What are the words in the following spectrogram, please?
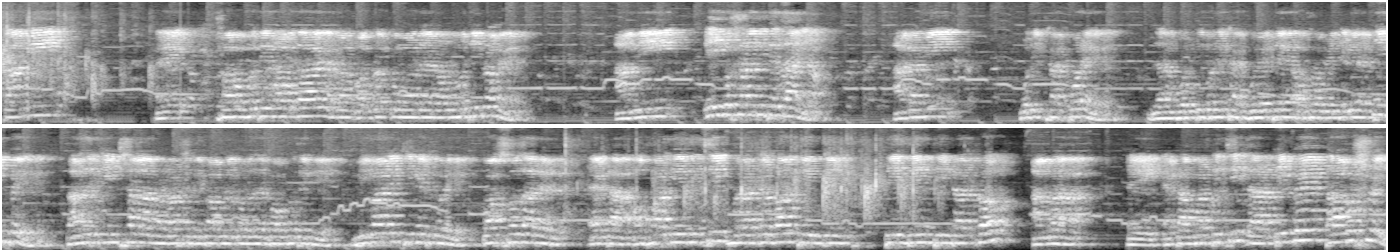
তো আমি সভাপতি মহোদয় এবং অধ্যক্ষ মহোদয়ের অনুমতি ক্রমে আমি এই ঘোষণা দিতে চাই। আগামী পরীক্ষার পরে যারা ভর্তি পরীক্ষায় বুয়েটে অথবা মেডিকেলে টিকবে, তাদেরকে ইনশাআল্লাহ আমরা নরসিংদী পাবলিক কলেজের পক্ষ থেকে বিমানের টিকিট করে কক্সবাজারের একটা অফার দিয়ে দিচ্ছি। ঘোরার জন্য তিন দিন তিন দিন, তিন রাত্র আমরা এই একটা অফার দিচ্ছি। যারা টিকবে, তারা অবশ্যই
